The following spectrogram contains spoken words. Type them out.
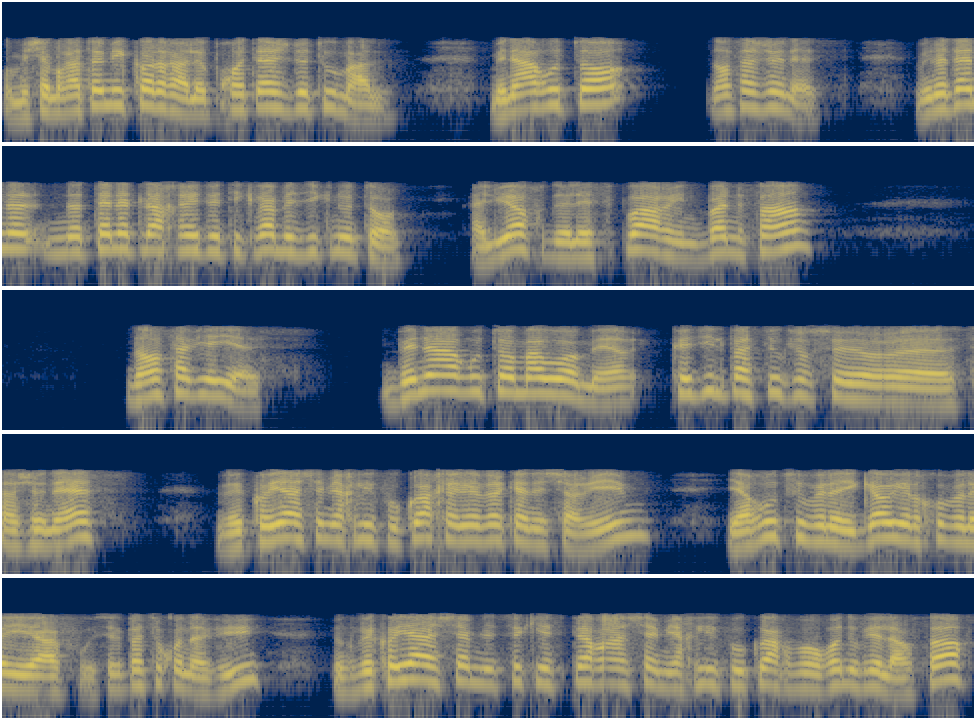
On Mikolra le protège de tout mal. Mais Naruto, dans sa jeunesse. Elle lui offre de l'espoir et une bonne fin dans sa vieillesse. Benaruto Mawomer, que dit le pasuk sur euh, sa jeunesse? C'est le passage qu'on a vu. Donc, Vekoya Hashem, ceux qui espèrent en Hashem, Yachlifu vont renouveler leur force.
